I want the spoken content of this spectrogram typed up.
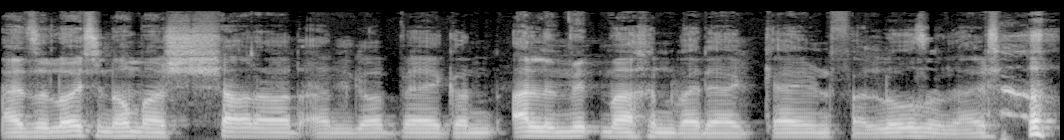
Also Leute, nochmal Shoutout an Godback und alle mitmachen bei der geilen Verlosung, Alter.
